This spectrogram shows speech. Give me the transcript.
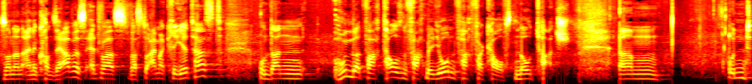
sondern eine Konserve ist etwas, was du einmal kreiert hast und dann hundertfach, tausendfach, millionenfach verkaufst. No touch. Ähm, und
